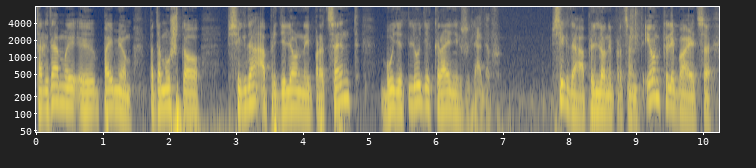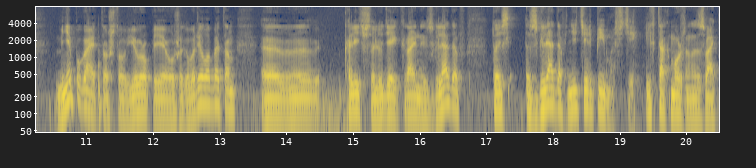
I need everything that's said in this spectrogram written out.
тогда мы поймем, потому что всегда определенный процент будет люди крайних взглядов. Всегда определенный процент. И он колебается. Мне пугает то, что в Европе, я уже говорил об этом, количество людей крайних взглядов – то есть взглядов нетерпимости, их так можно назвать.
